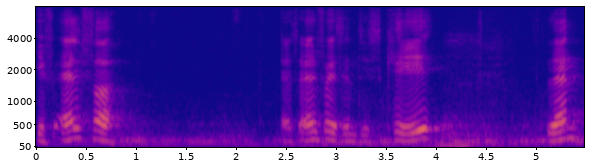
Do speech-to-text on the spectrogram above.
If alpha, as alpha is in this K, then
